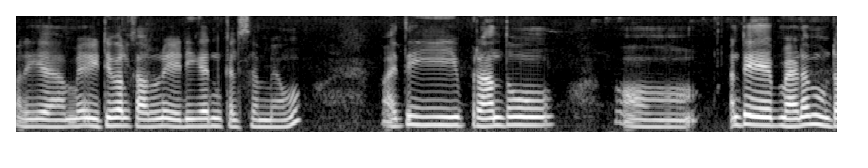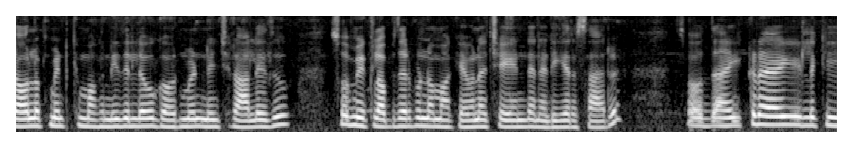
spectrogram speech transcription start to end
మరి మేము ఇటీవల కాలంలో ఏడీ గారిని కలిసాం మేము. అయితే ఈ ప్రాంతం అంటే మేడం డెవలప్మెంట్కి మాకు నిధులు లేవు గవర్నమెంట్ నుంచి రాలేదు. సో మీ క్లబ్ తరపున మాకు ఏమైనా చేయండి అని అడిగారు సార్. సో దా ఇక్కడ వీళ్ళకి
